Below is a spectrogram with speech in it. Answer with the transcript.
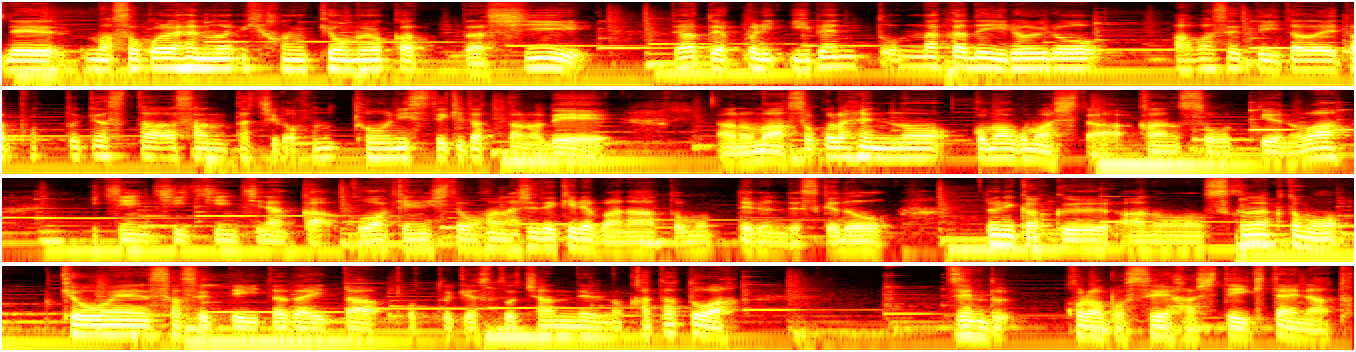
で、まあそこら辺の反響も良かったし、で、あとやっぱりイベントの中でいろいろ合わせていただいたポッドキャスターさんたちが本当に素敵だったので、あのまあそこら辺のこまごました感想っていうのは、一日一日なんか小分けにしてお話できればなと思ってるんですけど、とにかくあの少なくとも共演させていただいたポッドキャストチャンネルの方とは、全部コラボ制覇していきたいなと。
